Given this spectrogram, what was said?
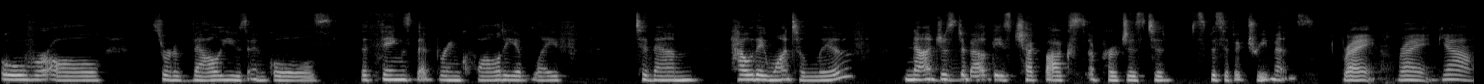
overall sort of values and goals the things that bring quality of life to them how they want to live not just mm-hmm. about these checkbox approaches to specific treatments. Right, right. Yeah.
